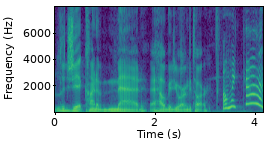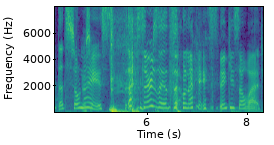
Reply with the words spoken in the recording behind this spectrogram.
legit kind of mad at how good you are on guitar. Oh my God, that's so nice. Seriously, it's so nice. Thank you so much.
